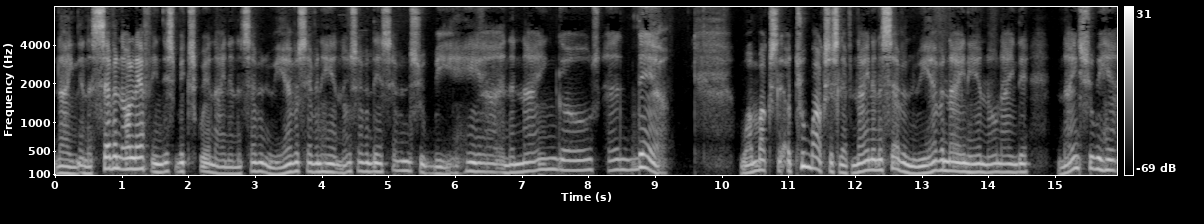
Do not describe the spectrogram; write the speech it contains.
9 and a 7 are left in this big square 9 and a 7 we have a 7 here no 7 there. 7 should be here and the 9 goes and there. One box or uh, two boxes left 9 and a 7 we have a 9 here no 9 there 9 should be here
